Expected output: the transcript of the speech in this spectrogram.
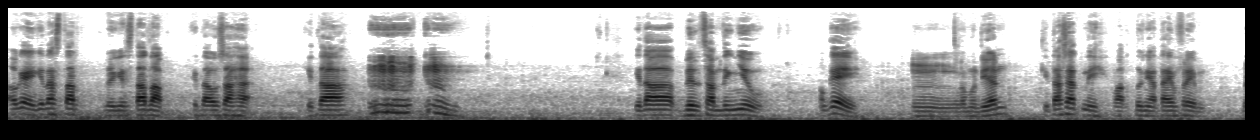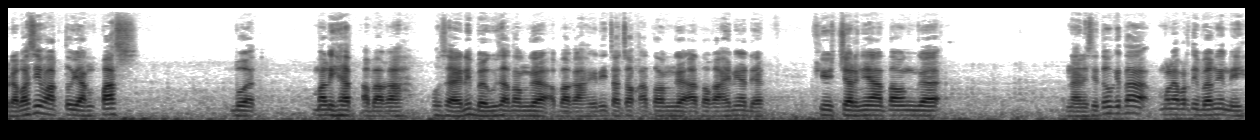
oke okay, kita start bikin startup. Kita usaha. Kita kita build something new. Oke. Okay. hmm, kemudian kita set nih waktunya time frame. Berapa sih waktu yang pas buat melihat apakah usaha ini bagus atau enggak? Apakah ini cocok atau enggak? Ataukah ini ada future-nya atau enggak? Nah di situ kita mulai pertimbangin nih.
